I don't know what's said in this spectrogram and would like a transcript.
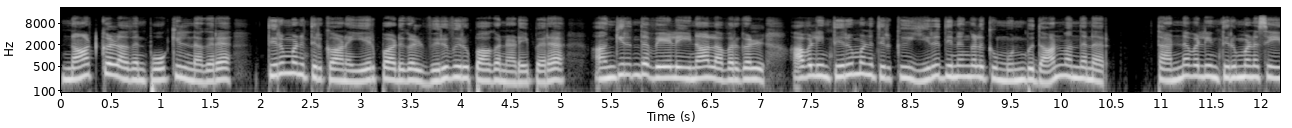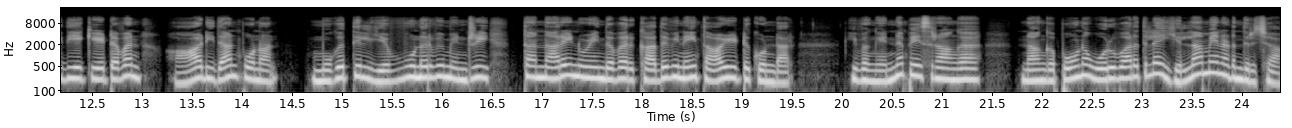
நாட்கள் அதன் போக்கில் நகர திருமணத்திற்கான ஏற்பாடுகள் விறுவிறுப்பாக நடைபெற அங்கிருந்த வேலையினால் அவர்கள் அவளின் திருமணத்திற்கு இரு தினங்களுக்கு முன்புதான் வந்தனர். தன்னவளின் திருமண செய்தியை கேட்டவன் ஆடிதான் போனான். முகத்தில் எவ்வுணர்வுமின்றி தன் அறை நுழைந்தவர் கதவினை தாழிட்டு கொண்டார். இவங்க என்ன பேசுறாங்க? நாங்க போன ஒரு வாரத்துல எல்லாமே நடந்துருச்சா?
